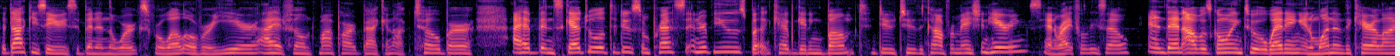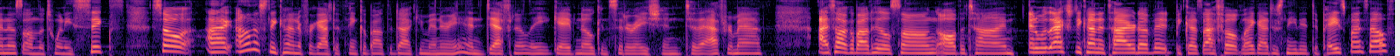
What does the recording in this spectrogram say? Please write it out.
The docu-series had been in the works for well over a year. I had filmed my part back in October. I had been scheduled to do some press interviews, but kept getting bumped due to the confirmation hearings, and rightfully so. And then I was going to a wedding in one of the Carolinas on the 26th, so I honestly kind of forgot to think about the documentary and definitely gave no consideration to the aftermath. I talk about Hillsong all the time and was actually kind of tired of it because I felt like I just needed to pace myself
